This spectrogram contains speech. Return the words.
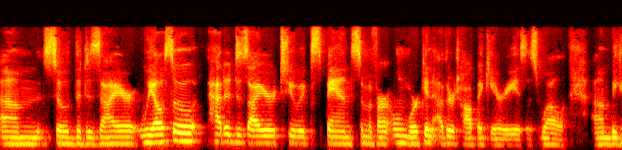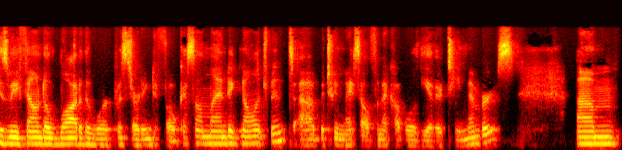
Um, so the desire we also had a desire to expand some of our own work in other topic areas as well, um, because we found a lot of the work was starting to focus on land acknowledgement uh, between myself and a couple of the other team members. Um,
